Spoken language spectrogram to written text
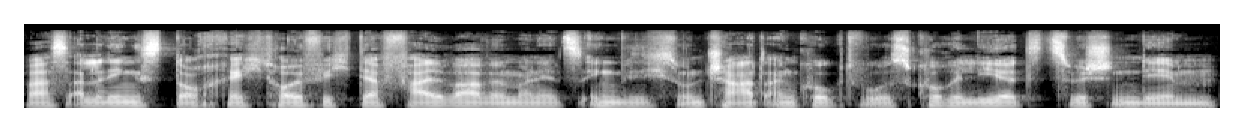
was allerdings doch recht häufig der Fall war, wenn man jetzt irgendwie sich so einen Chart anguckt, wo es korreliert zwischen dem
